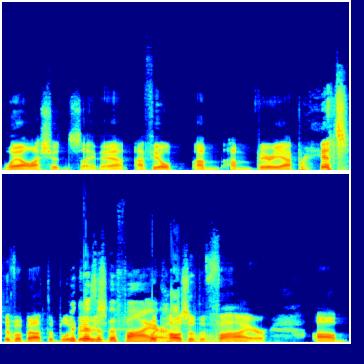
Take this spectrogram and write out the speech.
Well, I shouldn't say that. I feel I'm I'm very apprehensive about the blueberries because of the fire. because of the fire. Um,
